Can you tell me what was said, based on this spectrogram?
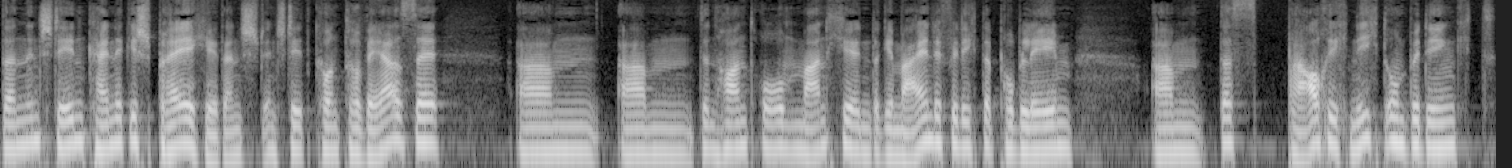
dann entstehen keine Gespräche, dann entsteht Kontroverse. Ähm, ähm, dann haben oh, manche in der Gemeinde vielleicht ein Problem. Ähm, das brauche ich nicht unbedingt.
